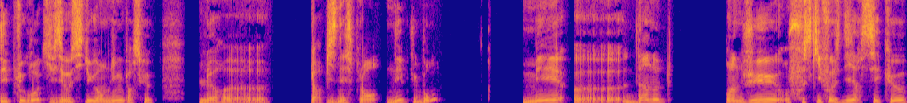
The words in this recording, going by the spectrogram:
des plus gros qui faisaient aussi du gambling parce que leur, leur business plan n'est plus bon. Mais euh, d'un autre point de vue, ce qu'il faut se dire, c'est que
